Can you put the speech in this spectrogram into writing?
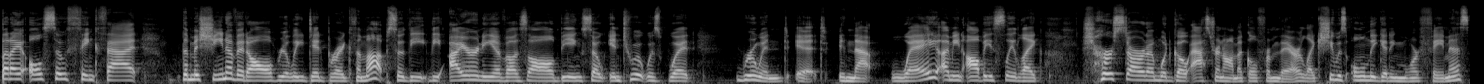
but I also think that the machine of it all really did break them up. So the the irony of us all being so into it was what ruined it in that way. I mean, obviously like her stardom would go astronomical from there. Like she was only getting more famous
